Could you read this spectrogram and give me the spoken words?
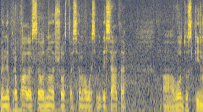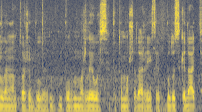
би не пропали все одно, 6, 7, 8, 10. Воду скинули, нам теж були можливості, тому що навіть якщо будуть скидати,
